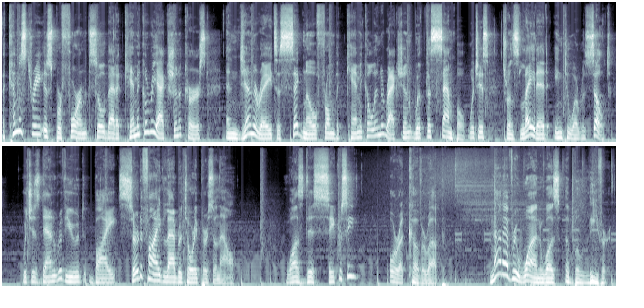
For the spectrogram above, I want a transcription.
A chemistry is performed so that a chemical reaction occurs and generates a signal from the chemical interaction with the sample, which is translated into a result, which is then reviewed by certified laboratory personnel. Was this secrecy or a cover up? Not everyone was a believer.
